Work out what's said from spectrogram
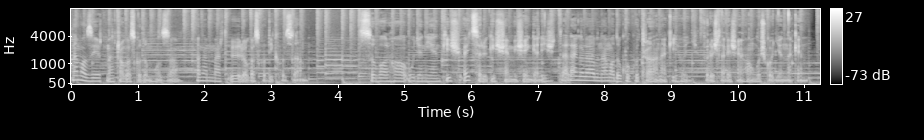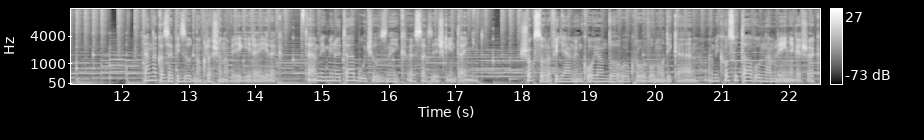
Nem azért, mert ragaszkodom hozzá, hanem mert ő ragaszkodik hozzám. Szóval, ha ugyanilyen kis, egyszerű kis semmiséggel is, de legalább nem adok okot rá neki, hogy fölöslegesen hangoskodjon nekem. Ennek az epizódnak lassan a végére érek, de még mielőtt elbúcsúznék, összegzésként ennyit. Sokszor a figyelmünk olyan dolgokról vonódik el, amik hosszú távon nem lényegesek,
